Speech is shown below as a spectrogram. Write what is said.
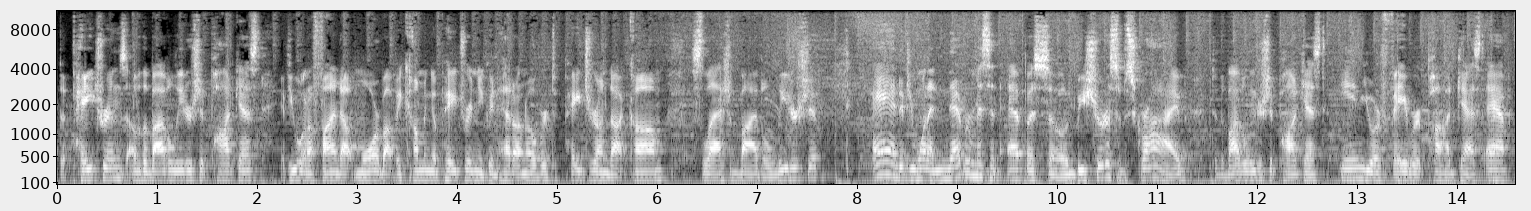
the patrons of the Bible Leadership Podcast. If you want to find out more about becoming a patron, you can head on over to patreon.com slash Bible Leadership. And if you want to never miss an episode, be sure to subscribe to the Bible Leadership Podcast in your favorite podcast app.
